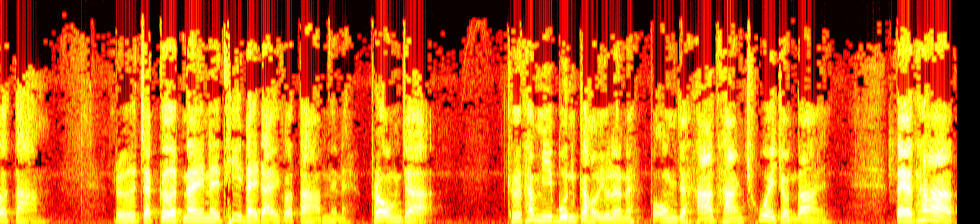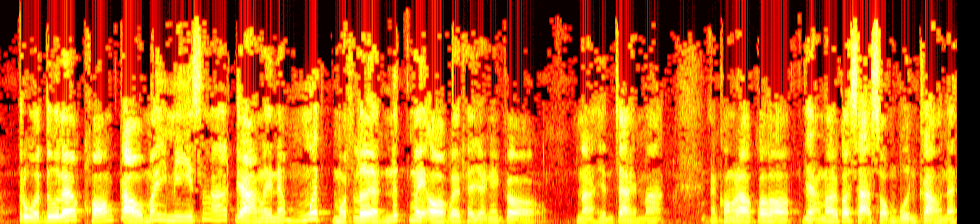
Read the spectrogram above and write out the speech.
ก็ตาม หรือจะเกิดในในที่ใด ๆ ก็ตามเนี่ยนะพระองค์จะคือถ้ามีบุญเก่าอยู่แล้วนะพระองค์จะหาทางช่วยจนได้ แต่ถ้าตรวจดูแล้วของเก่าไม่มีสักอย่างเลยนะมืดหมดเลย นึกไม่ออกเลยถ้าอย่างนี้ก็น่าเห็นใจมากของเราก็อย่างน้อยก็สะสมบุญเก่านะ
